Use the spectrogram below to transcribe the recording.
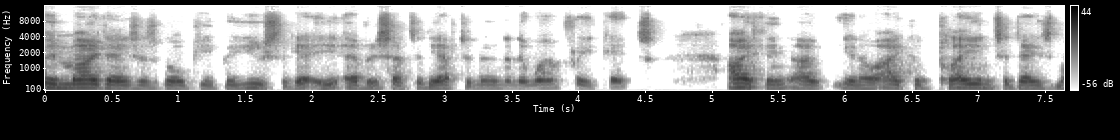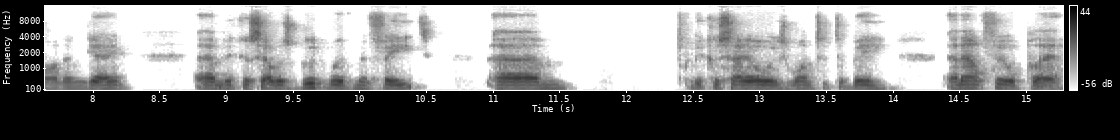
in my days as goalkeeper, used to get every Saturday afternoon, and there weren't free kicks. I think I, you know, I could play in today's modern game um, because I was good with my feet, um, because I always wanted to be an outfield player.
